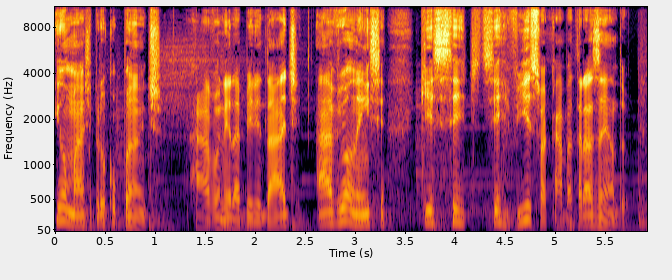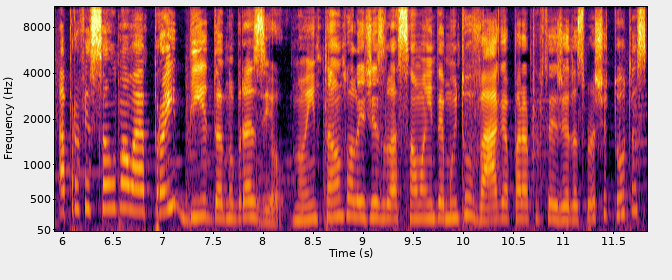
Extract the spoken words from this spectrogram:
e o mais preocupante, a vulnerabilidade, a violência que esse serviço acaba trazendo. A profissão não é proibida no Brasil. No entanto, a legislação ainda é muito vaga para proteger as prostitutas,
